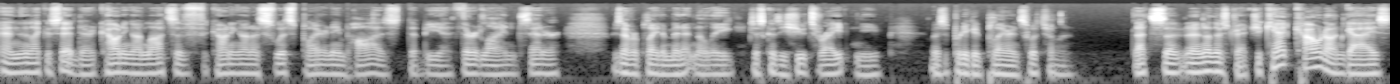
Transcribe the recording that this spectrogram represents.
and then, like I said, they're counting on lots of counting on a Swiss player named Haas to be a third line center who's never played a minute in the league just because he shoots right and he was a pretty good player in Switzerland. That's uh another stretch. You can't count on guys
